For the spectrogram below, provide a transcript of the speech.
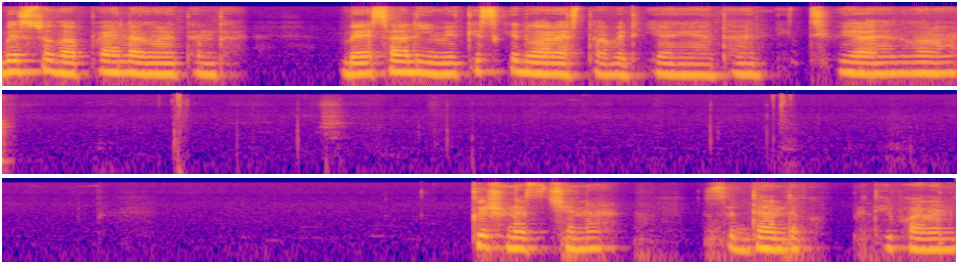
विश्व का पहला गणतंत्र वैशाली में किसके द्वारा स्थापित किया गया था? द्वारा। कृष्ण चिन्ह, सिद्धांत का प्रतिपादन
